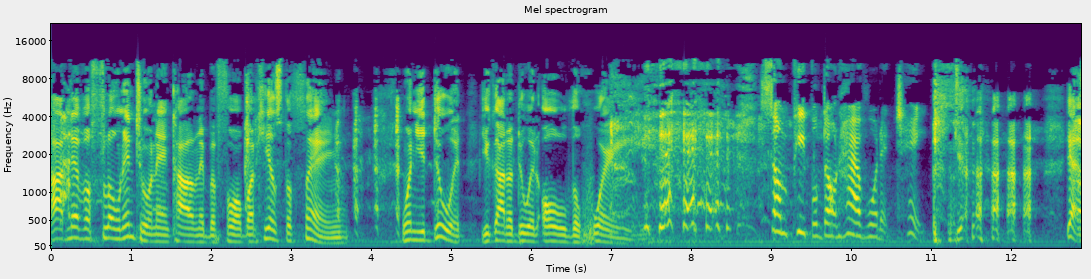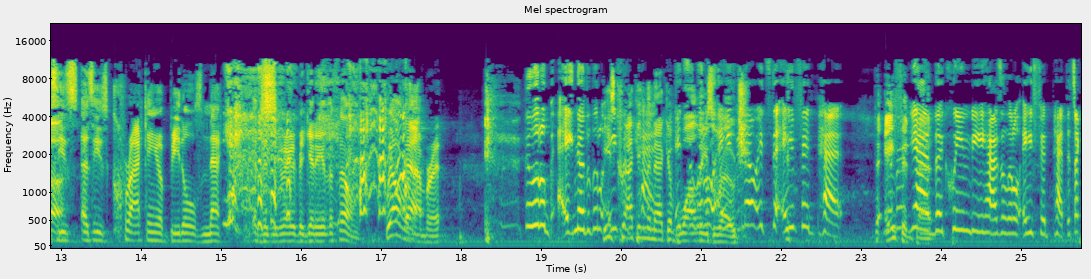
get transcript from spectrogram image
I've never flown into an ant colony before, but here's the thing. When you do it, you gotta do it all the way. Some people don't have what it takes. Yeah, as uh. he's as he's cracking a beetle's neck at the very beginning of the film. We all remember it. The little, eh, no, the little. He's aphid cracking the pet. neck of It's the WALL-E's little roach. aph- no, it's the aphid pet. The Remember? aphid Yeah, pet. the queen bee has a little aphid pet that's like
